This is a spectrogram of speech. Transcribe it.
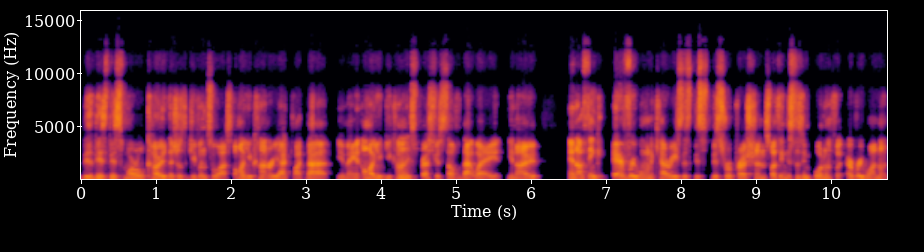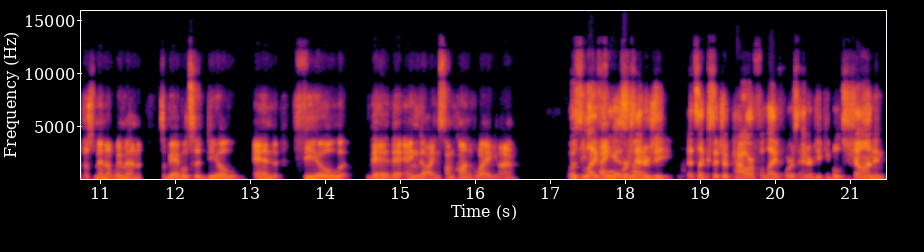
this this- this moral code that's just given to us. Oh you can't react like that. You mean? Oh you, you can't Mm. express yourself that way you know? And i think everyone carries this this this repression. So i think this is important for everyone not just men and women to be able to deal and feel their their anger in some kind of way you know what's life Anger is force not- energy that's like such a powerful life force energy people shun and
